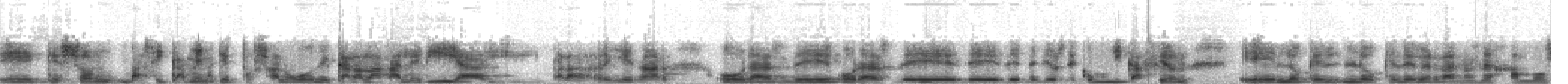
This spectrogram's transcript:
eh, que son básicamente pues algo de cara a la galería y para rellenar horas de horas de, medios de comunicación eh, lo que lo que de verdad nos dejamos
